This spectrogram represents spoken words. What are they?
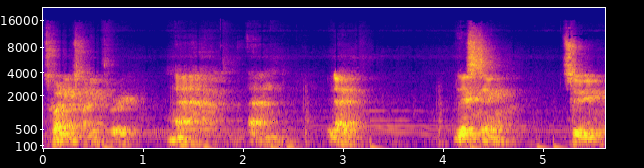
2023 um, and you know listening to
